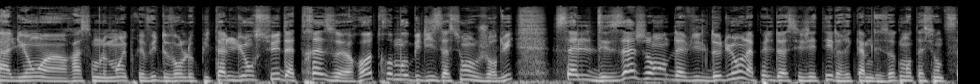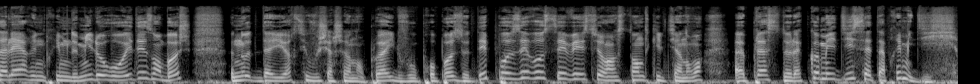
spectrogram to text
À Lyon, un rassemblement est prévu devant l'hôpital Lyon-Sud à 13h. Autre mobilisation aujourd'hui, celle des agents de la ville de Lyon. L'appel de la CGT, il réclame des augmentations de salaire, une prime de 1000 euros et des embauches. Note d'ailleurs, si vous cherchez un emploi, il vous propose de déposer vos CV sur un stand qu'ils tiendront à place de la Comédie cet après-midi.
